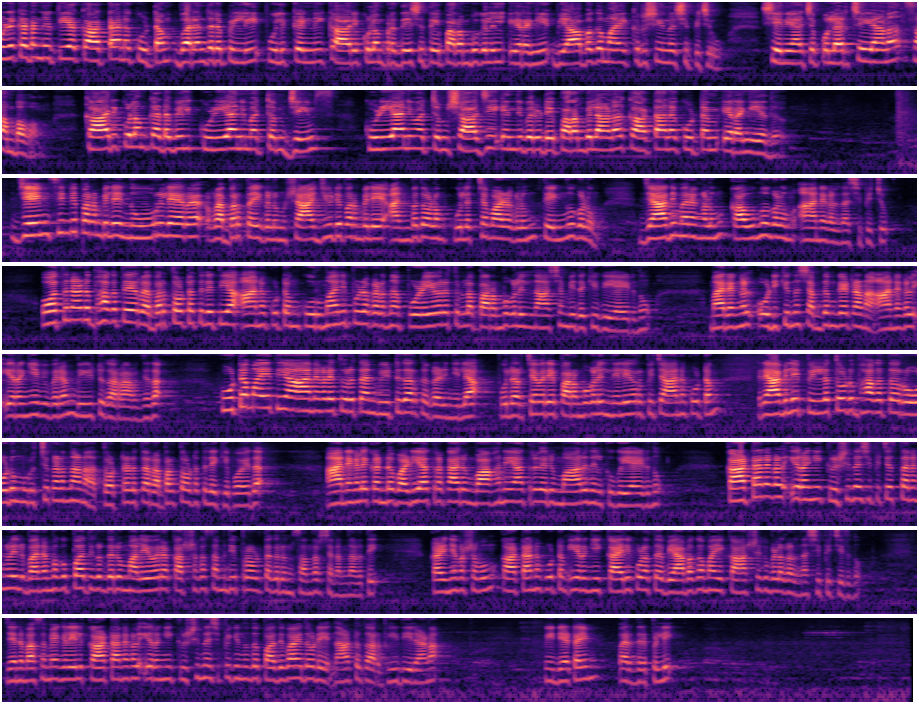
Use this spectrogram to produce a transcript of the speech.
പുഴക്കടന്നെത്തിയ കാട്ടാനക്കൂട്ടം വരന്തരപ്പിള്ളി പുലിക്കണ്ണി കാരിക്കുളം പ്രദേശത്തെ പറമ്പുകളിൽ ഇറങ്ങി വ്യാപകമായി കൃഷി നശിപ്പിച്ചു. ശനിയാഴ്ച പുലർച്ചെയാണ് സംഭവം. കാരിക്കുളം കടവിൽ കുഴിയാനിമറ്റം ജെയിംസ് കുഴിയാനിമറ്റം ഷാജി എന്നിവരുടെ പറമ്പിലാണ് കാട്ടാനക്കൂട്ടം ഇറങ്ങിയത്. ജെയിംസിന്റെ പറമ്പിലെ നൂറിലേറെ റബ്ബർ തൈകളും ഷാജിയുടെ പറമ്പിലെ അൻപതോളം കുലച്ചവാഴകളും തെങ്ങുകളും ജാതിമരങ്ങളും കവുങ്ങുകളും ആനകൾ നശിപ്പിച്ചു. ഓത്തനാട് ഭാഗത്തെ റബ്ബർ തോട്ടത്തിലെത്തിയ ആനക്കൂട്ടം കുറുമാലിപ്പുഴ കടന്ന് പുഴയോരത്തുള്ള പറമ്പുകളിൽ നാശം വിതയ്ക്കുകയായിരുന്നു. മരങ്ങൾ ഒടിക്കുന്ന ശബ്ദം കേട്ടാണ് ആനകൾ ഇറങ്ങിയ വിവരം വീട്ടുകാർ അറിഞ്ഞത്. കൂട്ടമായെത്തിയ ആനകളെ തുരത്താൻ വീട്ടുകാർക്ക് കഴിഞ്ഞില്ല. പുലർച്ചെ വരെ പറമ്പുകളിൽ നിലയുറപ്പിച്ച ആനക്കൂട്ടം രാവിലെ പിള്ളത്തോട് ഭാഗത്ത് റോഡ് മുറിച്ചു കടന്നാണ് തൊട്ടടുത്ത റബ്ബർ തോട്ടത്തിലേക്ക് പോയത്. ആനകളെ കണ്ട് വഴിയാത്രക്കാരും വാഹനയാത്രികരും മാറി നിൽക്കുകയായിരുന്നു. കാട്ടാനകൾ ഇറങ്ങി കൃഷി നശിപ്പിച്ച സ്ഥലങ്ങളിൽ വനംവകുപ്പ് അധികൃതരും മലയോര കർഷക സമിതി പ്രവർത്തകരും സന്ദർശനം നടത്തി. കഴിഞ്ഞ വർഷവും കാട്ടാനക്കൂട്ടം ഇറങ്ങി കാരിക്കുളത്ത് വ്യാപകമായി കാർഷിക വിളകൾ നശിപ്പിച്ചിരുന്നു. ജനവാസ മേഖലയിൽ കാട്ടാനകൾ ഇറങ്ങി കൃഷി നശിപ്പിക്കുന്നത് പതിവായതോടെ നാട്ടുകാർ ഭീതിയിലാണ്. Media time Varantharappally.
